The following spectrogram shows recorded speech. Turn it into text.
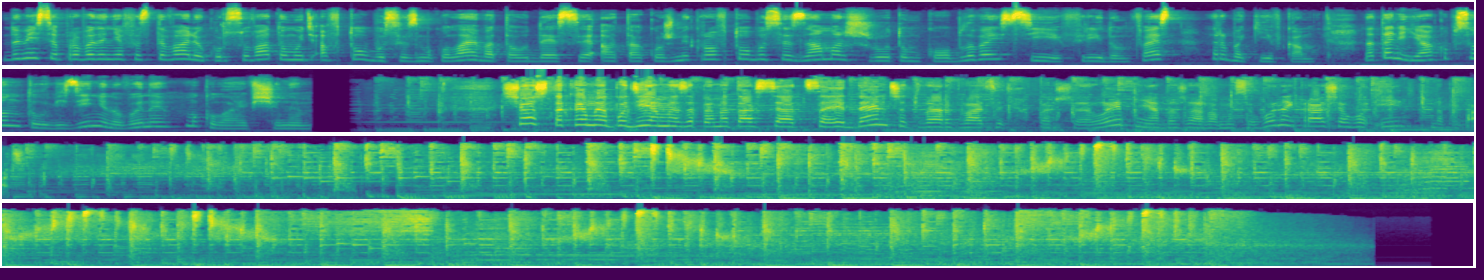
До місця проведення фестивалю курсуватимуть автобуси з Миколаєва та Одеси, а також мікроавтобуси за маршрутом Коблеве, Сі, Фрідом Фест, Рибаківка. Наталія Якобсон, телевізійні новини Миколаївщини. Що ж, такими подіями запам'ятався цей день, четвер, 21 липня. Я бажаю вам усього найкращого і до побачення.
